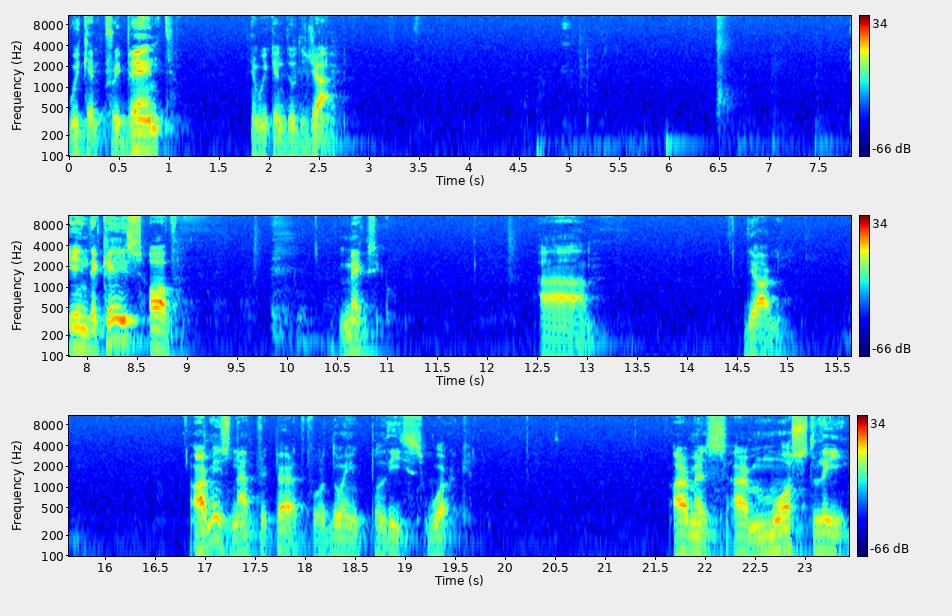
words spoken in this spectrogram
we can prevent, and we can do the job. In the case of Mexico, uh, the army. Army is not prepared for doing police work. Armies are mostly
